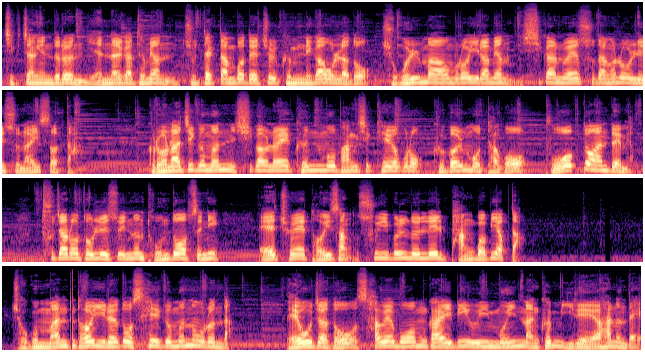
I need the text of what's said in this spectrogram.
직장인들은 옛날 같으면 주택담보대출 금리가 올라도 죽을 마음으로 일하면 시간 외 수당을 올릴 수나 있었다. 그러나 지금은 시간 외 근무 방식 개혁으로 그걸 못하고 부업도 안 되며 투자로 돌릴 수 있는 돈도 없으니 애초에 더 이상 수입을 늘릴 방법이 없다. 조금만 더 일해도 세금은 오른다. 배우자도 사회보험 가입이 의무인 만큼 일해야 하는데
